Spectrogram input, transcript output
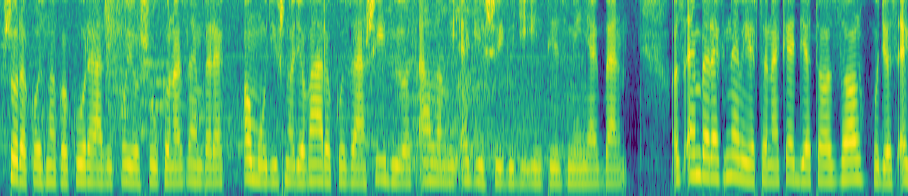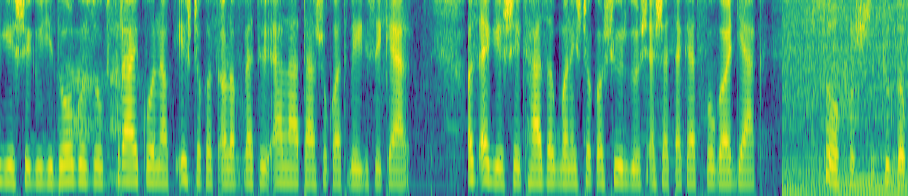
Sorakoznak a kórházi folyosókon az emberek, amúgy is nagy a várakozási idő az állami egészségügyi intézményekben. Az emberek nem értenek egyet azzal, hogy az egészségügyi dolgozók sztrájkolnak és csak az alapvető ellátásokat végzik el. Az egészségházakban is csak a sürgős eseteket fogadják. Szóhoz tudok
